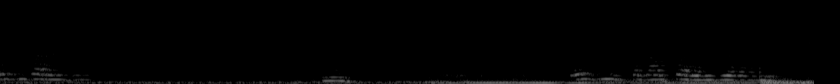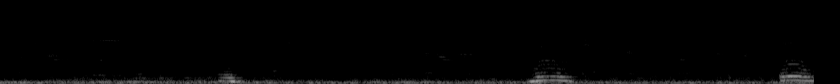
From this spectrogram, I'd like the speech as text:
ਉਹ ਕੀ ਕਰ ਰਹੀ ਸੀ? ਹੂੰ। ਉਹ ਕੀ ਪ੍ਰਨਾਂਸ ਕਰ ਰਹੀ ਸੀ ਉਹਦਾ ਹੂੰ। ਹੂੰ।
